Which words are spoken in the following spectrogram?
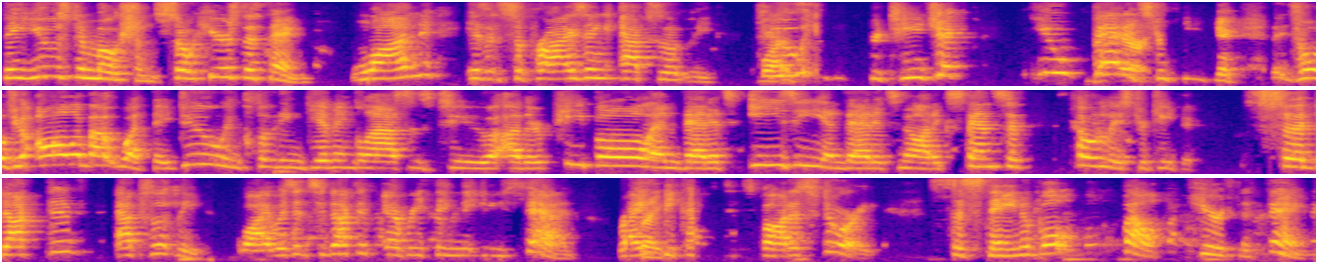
They used emotions. So here's the thing. One, is it surprising? Absolutely. Two, strategic? You bet it's strategic. They told you all about what they do, including giving glasses to other people and that it's easy and that it's not expensive. Totally strategic. Seductive? Absolutely. Why was it seductive? Everything that you said, right? right. Because it's got a story. Sustainable? Well, here's the thing.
